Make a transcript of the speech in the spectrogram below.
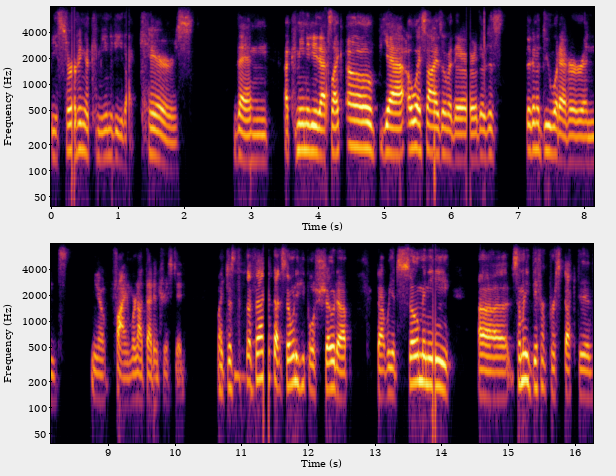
be serving a community that cares than a community that's like, oh yeah, OSI is over there. They're just they're gonna do whatever, and you know, fine, we're not that interested. Like just the fact that so many people showed up, that we had so many uh, so many different perspectives.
